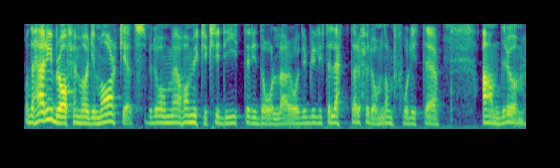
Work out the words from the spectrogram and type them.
Och det här är ju bra för emerging markets, för de har mycket krediter i dollar och det blir lite lättare för dem. De får lite andrum.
